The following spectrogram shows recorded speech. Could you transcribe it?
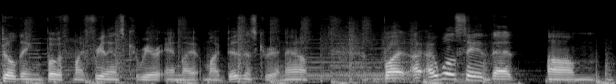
building both my freelance career and my, my business career now. But I, I will say that um,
